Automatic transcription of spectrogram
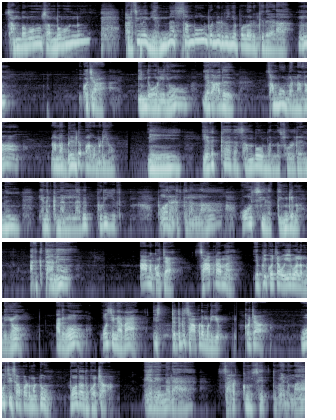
சம்பவம் சம்பவம்னு? கடைசியில் என்ன சம்பவம் பண்ணிடுவீங்க போல இருக்குதேடா. ம்? கோச்சா இந்த ஊர்லேயும் ஏதாவது சம்பவம் பண்ணால் தான் நம்ம பில்டப் ஆக முடியும். நீ எதுக்காக சம்பவம் பண்ண சொல்கிறேன்னு எனக்கு நல்லாவே புரியுது. போகிற இடத்துலலாம் ஓசியில் திங்கணும். அதுக்கு தானே ஆமாம் கோச்சா. சாப்பிடாம எப்படி கொச்சா உயிர் வாழ முடியும்? அதுவும் ஓசினா தான் இஷ்டத்துக்கு சாப்பிட முடியும். கொச்சா ஓசி சாப்பாடு மட்டும் போதாது கோச்சா. வேறு என்னடா? சரக்கும் சேர்த்து வேணுமா?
